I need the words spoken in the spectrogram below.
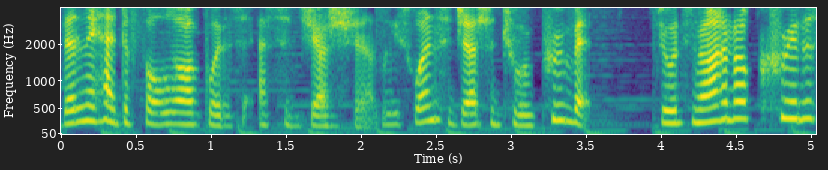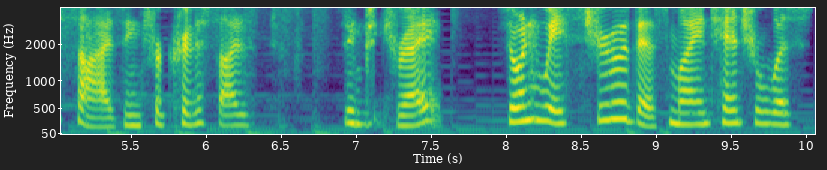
then they had to follow up with a suggestion, at least one suggestion to improve it. So it's not about criticizing for criticizing, right? So anyway, through this, my intention was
